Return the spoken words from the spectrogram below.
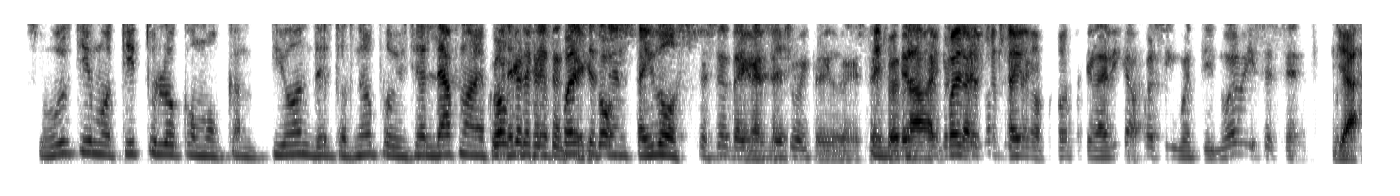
Su último título como campeón del torneo provincial de AFNA me Creo que parece el que fue el 62. 62. 62. Sí, Pero pero después después del del 82, porque la liga fue el 59 y 60. Ya.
